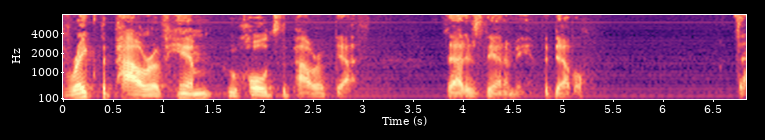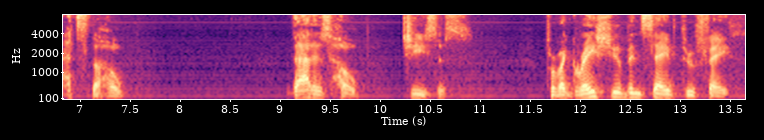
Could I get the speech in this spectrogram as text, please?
break the power of him who holds the power of death. That is the enemy, the devil. That's the hope. That is hope, Jesus. For by grace you have been saved through faith.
